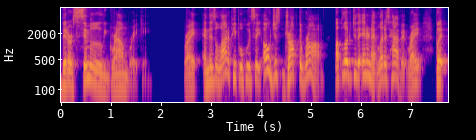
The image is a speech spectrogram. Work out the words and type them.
that are similarly groundbreaking, right? And there's a lot of people who would say, "Oh, just drop the ROM, upload it to the internet, let us have it," right? But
